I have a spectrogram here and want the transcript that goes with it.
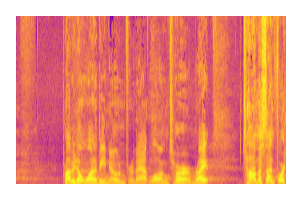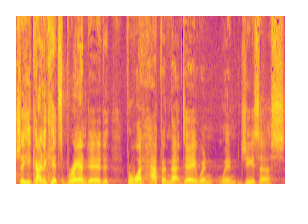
Probably don't want to be known for that long term, right? Thomas, unfortunately, he kind of gets branded for what happened that day when, when Jesus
